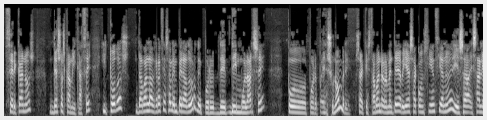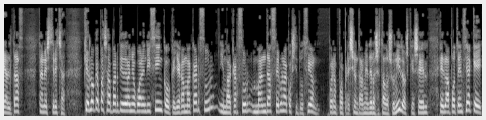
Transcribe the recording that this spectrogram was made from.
cercanos de esos kamikaze. Y todos daban las gracias al emperador de, por, de inmolarse por, en su nombre. O sea, que estaban realmente, había esa conciencia ¿no? y esa, esa, lealtad tan estrecha. ¿Qué es lo que pasa a partir del año 45? Que llega MacArthur y MacArthur manda hacer una constitución. Bueno, por presión también de los Estados Unidos, que es, el, la potencia que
